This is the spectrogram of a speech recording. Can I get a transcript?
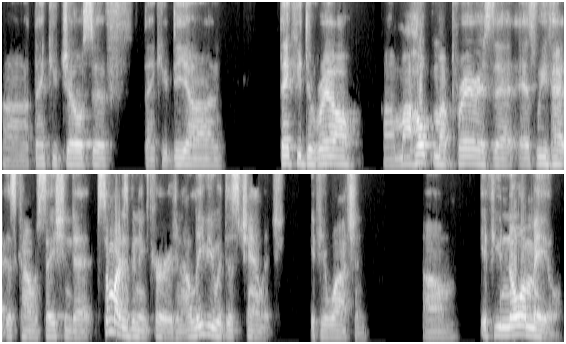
uh, thank you, Joseph. Thank you, Dion. Thank you, Darrell. Um, my hope, my prayer is that as we've had this conversation, that somebody's been encouraged. And I'll leave you with this challenge if you're watching. Um, if you know a male,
